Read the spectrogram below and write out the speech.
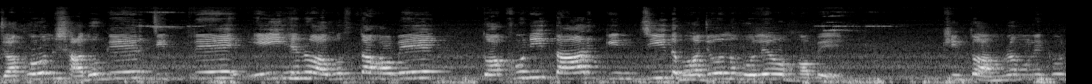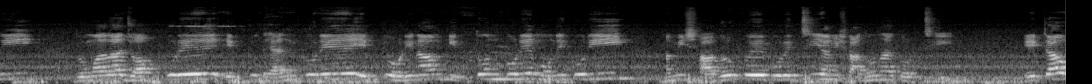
যখন সাধকের চিত্রে এই হেন অবস্থা হবে, তখনই তার কিঞ্চিত ভজন হলেও হবে। কিন্তু আমরা মনে করি দুমালা জপ করে, একটু ধ্যান করে, একটু হরিনাম কীর্তন করে মনে করি, আমি সাধক হয়ে পড়েছি, আমি সাধনা করছি। এটাও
